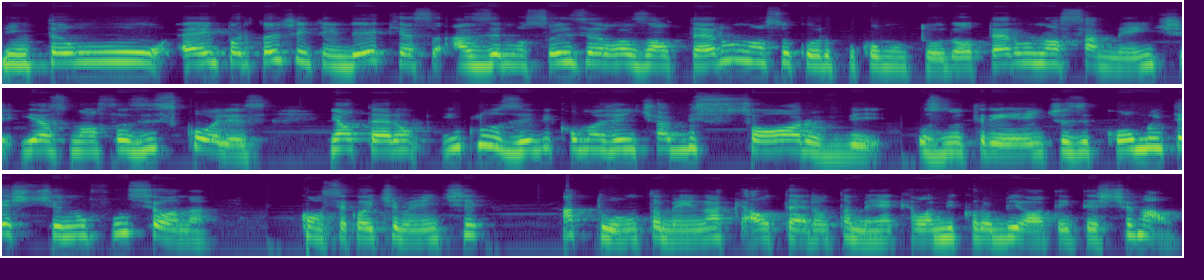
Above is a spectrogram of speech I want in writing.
Então, é importante entender que as, as, emoções, elas alteram o nosso corpo como um todo, alteram nossa mente e as nossas escolhas, e alteram, inclusive, como a gente absorve os nutrientes e como o intestino funciona. Consequentemente, atuam também, na, alteram também aquela microbiota intestinal.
